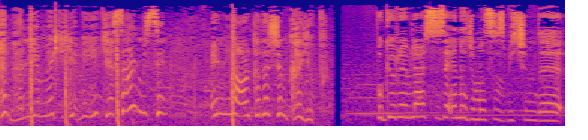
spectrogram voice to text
Hemen yemek yemeyi keser misin? En iyi arkadaşın kayıp. Bu görevler size en acımasız biçimde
